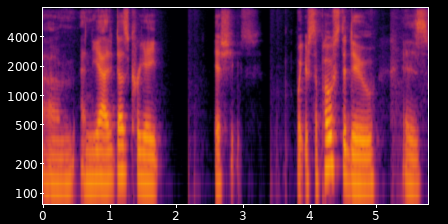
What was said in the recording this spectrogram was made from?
Um, and yeah, it does create issues. What you're supposed to do is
